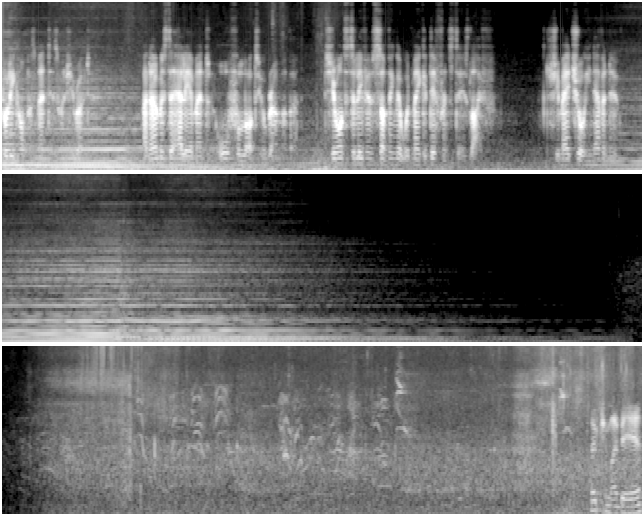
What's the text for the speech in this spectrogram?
fully compos mentis when she wrote it. I know Mr. Hellier meant an awful lot to your grandmother. She wanted to leave him something that would make a difference to his life. She made sure he never knew. Hope she might be here.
